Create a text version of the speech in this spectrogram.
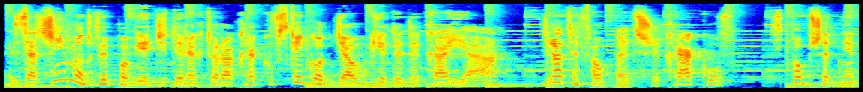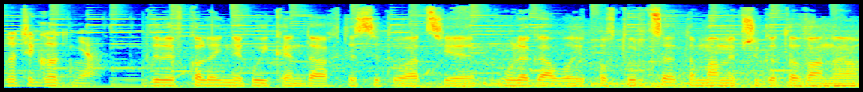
Zacznijmy od wypowiedzi dyrektora krakowskiego oddziału GDDKiA dla TVP3 Kraków z poprzedniego tygodnia. Gdyby w kolejnych weekendach te sytuacje ulegały powtórce, to mamy przygotowaną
